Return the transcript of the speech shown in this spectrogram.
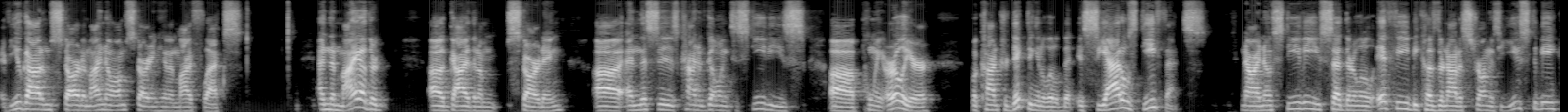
if you got him, start him. I know I'm starting him in my flex. And then my other uh, guy that I'm starting, uh, and this is kind of going to Stevie's uh, point earlier, but contradicting it a little bit, is Seattle's defense. Now, I know, Stevie, you said they're a little iffy because they're not as strong as you used to be,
